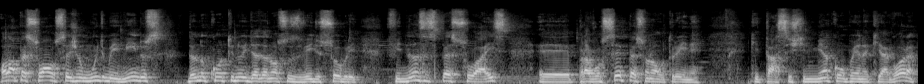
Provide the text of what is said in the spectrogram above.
Olá pessoal, sejam muito bem-vindos. Dando continuidade a nossos vídeos sobre finanças pessoais, é, para você, personal trainer, que está assistindo, me acompanhando aqui agora,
